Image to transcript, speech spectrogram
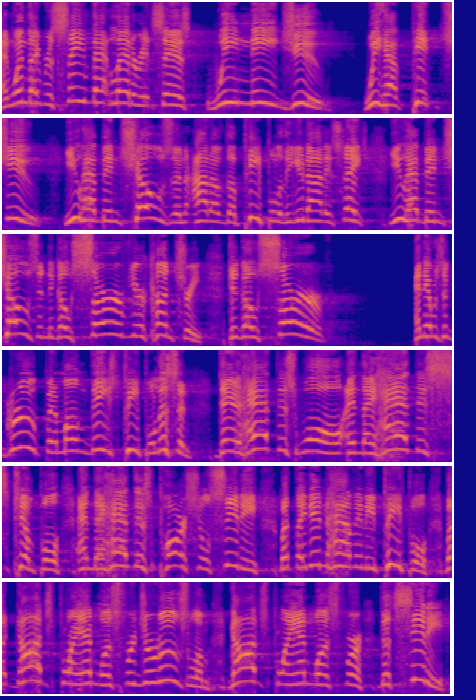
and when they received that letter, it says, we need you. We have picked you. You have been chosen out of the people of the United States. You have been chosen to go serve your country, to go serve and there was a group among these people, listen, they had this wall and they had this temple and they had this partial city, but they didn't have any people. But God's plan was for Jerusalem. God's plan was for the city.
